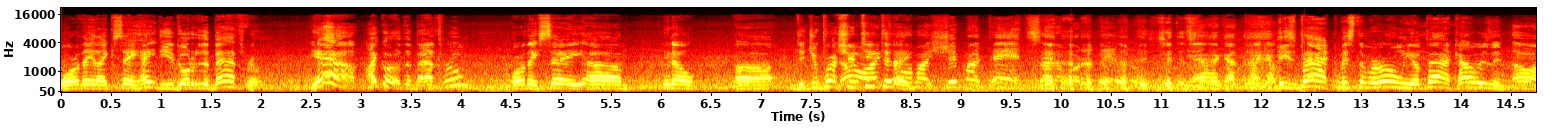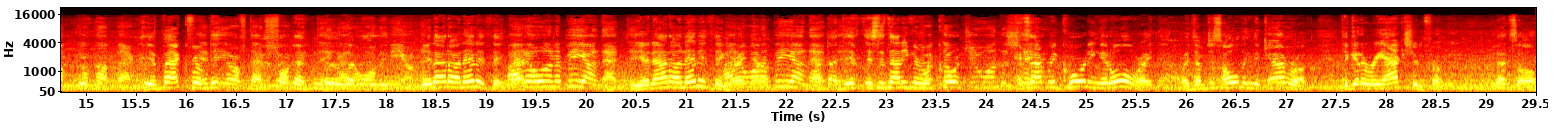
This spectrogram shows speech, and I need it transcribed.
Or they like say, "Hey, do you go to the bathroom? Yeah, I go to the bathroom." Or they say, um, you know, uh, "Did you brush no, your teeth I today?" I shit my pants. I don't go to. Yeah, I got- I got- He's back, Mr. Merone. You're back. How is it? No, I'm, I'm not back. You're back from the. Get me off that fucking thing. I don't want to be on that. You're not on anything. I don't want to be on that thing. You're not on anything I right don't wanna be on that thing. This is not even recording. you understand? It's not recording at all right now. I'm just holding the camera up to get a reaction from you. That's all.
